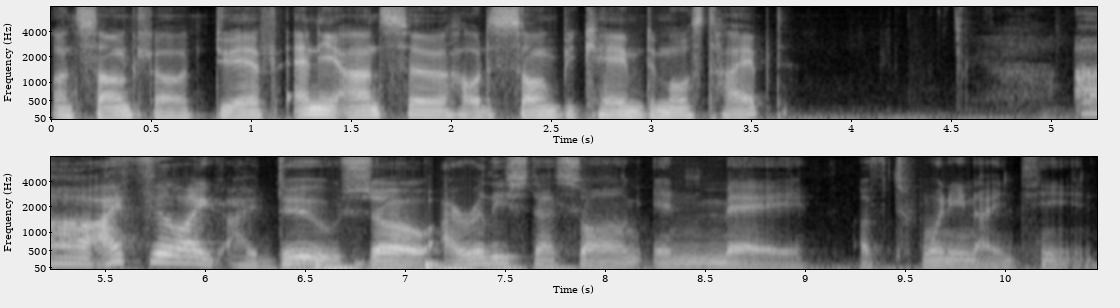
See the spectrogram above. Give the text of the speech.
on SoundCloud. Do you have any answer how the song became the most hyped? Uh, I feel like I do. So I released that song in May of 2019,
